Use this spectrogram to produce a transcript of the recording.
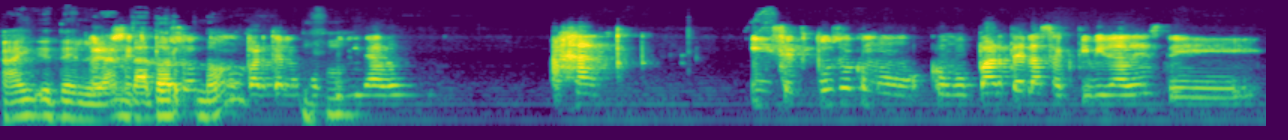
Ay, del andador, ¿no? Como parte de la actividad. Ajá. y se expuso como, como parte de las actividades de,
